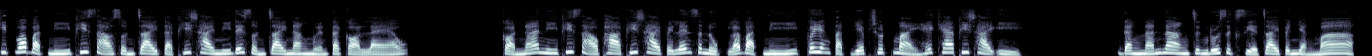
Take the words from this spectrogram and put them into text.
คิดว่าบัดนี้พี่สาวสนใจแต่พี่ชายมิได้สนใจนางเหมือนแต่ก่อนแล้ว ก่อนหน้านี้พี่สาวพาพี่ชายไปเล่นสนุกและบัดนี้ก็ยังตัดเย็บชุดใหม่ให้แค่พี่ชายอีก ดังนั้นนางจึงรู้สึกเสียใจเป็นอย่างมาก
